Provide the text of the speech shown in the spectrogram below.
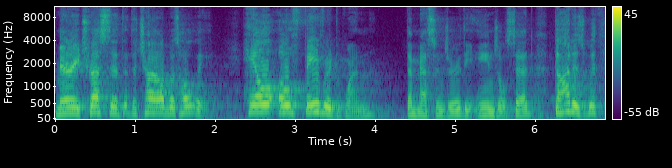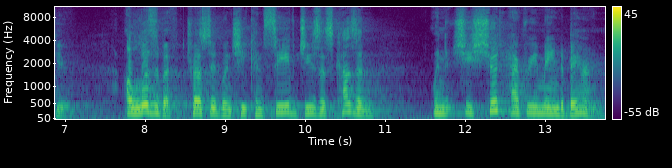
Mary trusted that the child was holy. Hail, O favored one, the messenger, the angel said, God is with you. Elizabeth trusted when she conceived Jesus' cousin when she should have remained barren.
